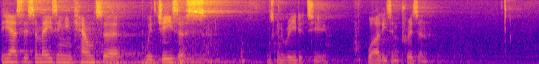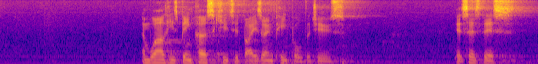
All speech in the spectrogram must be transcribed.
he has this amazing encounter with Jesus. I'm just going to read it to you while he's in prison. And while he's being persecuted by his own people, the Jews. It says this,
